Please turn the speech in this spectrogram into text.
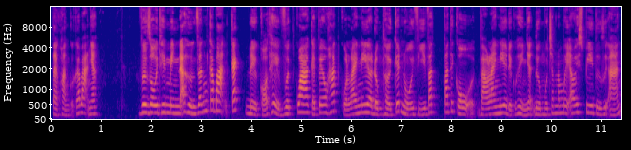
tài khoản của các bạn nha. Vừa rồi thì mình đã hướng dẫn các bạn cách để có thể vượt qua cái POH của Linear đồng thời kết nối ví Particle vào Linear để có thể nhận được 150 LSP từ dự án.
